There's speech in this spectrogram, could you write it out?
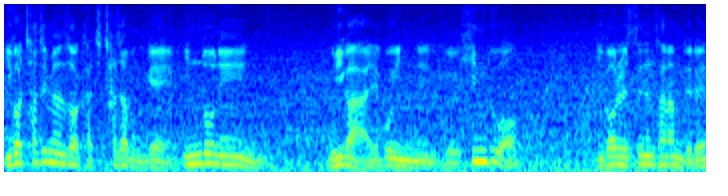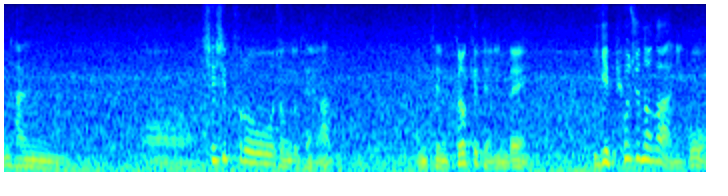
이거 찾으면서 같이 찾아본 게 인도는 우리가 알고 있는 그 힌두어 이거를 쓰는 사람들은 한 어, 70% 정도 되나? 아무튼 그렇게 되는데 이게 표준어가 아니고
